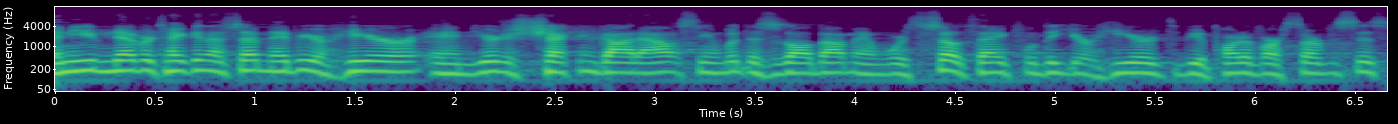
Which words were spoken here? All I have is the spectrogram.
and you've never taken that step, maybe you're here and you're just checking God out, seeing what this is all about, man, we're so thankful that you're here to be a part of our services.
